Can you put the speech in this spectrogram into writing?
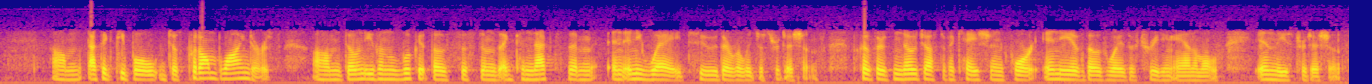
Um, I think people just put on blinders, um, don't even look at those systems and connect them in any way to their religious traditions because there's no justification for any of those ways of treating animals in these traditions.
